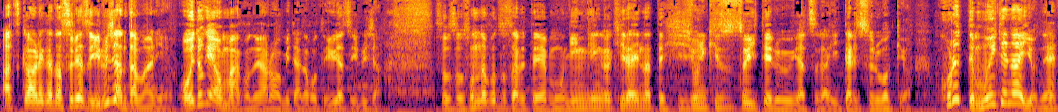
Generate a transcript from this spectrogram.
扱われ方するやついるじゃんたまに。置いとけよお前この野郎みたいなこと言うやついるじゃん。そうそうそんなことされてもう人間が嫌いになって非常に傷ついてるやつがいたりするわけよ。これって向いてないよね。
